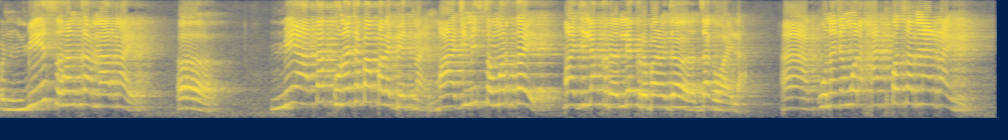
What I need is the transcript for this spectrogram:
पण मी सहन करणार नाही. मी आता कुणाच्या बापाला भेट नाही? माझी मी समर्थ आहे माझी लेकरं लेकरं बाळ ज जगवायला. हा कुणाच्या मोर हात पसरणार नाही मी.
